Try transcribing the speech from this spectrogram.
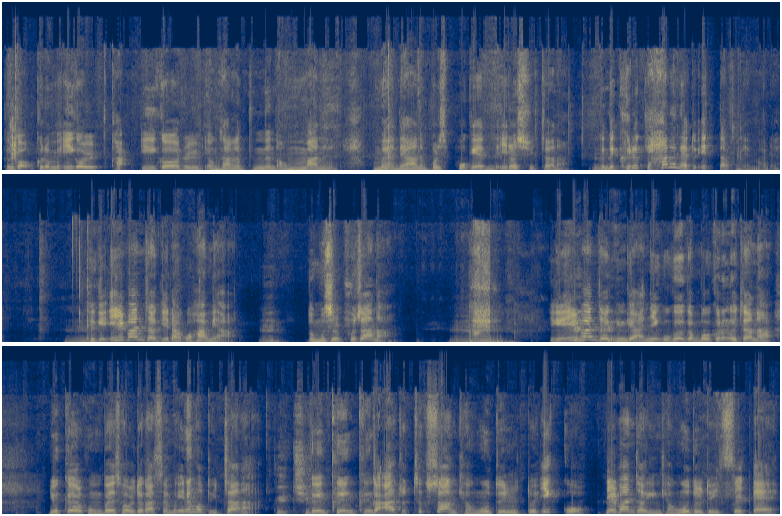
그러니까 그러면 이걸 가, 이거를 영상을 듣는 엄마는 엄마야 내 아는 벌써 된다 이럴 수 있잖아. 근데 그렇게 하는 애도 있다고 내 말에. 음. 그게 일반적이라고 하면 음. 너무 슬프잖아. 음. 이게 일반적인 게 아니고 그러니까 뭐 그런 거 있잖아. 6개월 공부해 서울대 갔어요. 뭐 이런 것도 있잖아. 그렇지. 그, 그, 그러니까 아주 특수한 경우들도 있고 일반적인 경우들도 있을 때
